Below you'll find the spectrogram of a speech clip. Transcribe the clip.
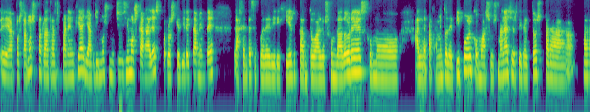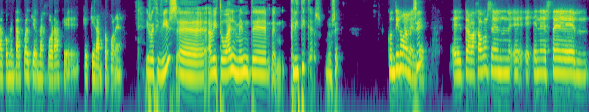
eh, apostamos por la transparencia y abrimos muchísimos canales por los que directamente la gente se puede dirigir tanto a los fundadores como al departamento de People como a sus managers directos para, para comentar cualquier mejora que, que, quieran proponer. ¿Y recibís eh, habitualmente eh, críticas? No sé. Continuamente. ¿Sí? Eh, trabajamos en, en, este,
